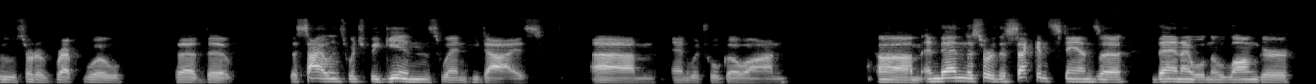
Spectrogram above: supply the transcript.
who sort of rep will the the the silence which begins when he dies, um, and which will go on. Um, and then the sort of the second stanza, then I will no longer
